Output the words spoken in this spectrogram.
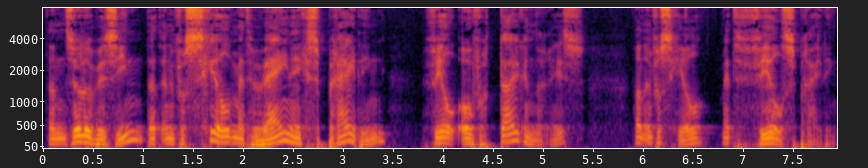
dan zullen we zien dat een verschil met weinig spreiding veel overtuigender is dan een verschil met veel spreiding.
